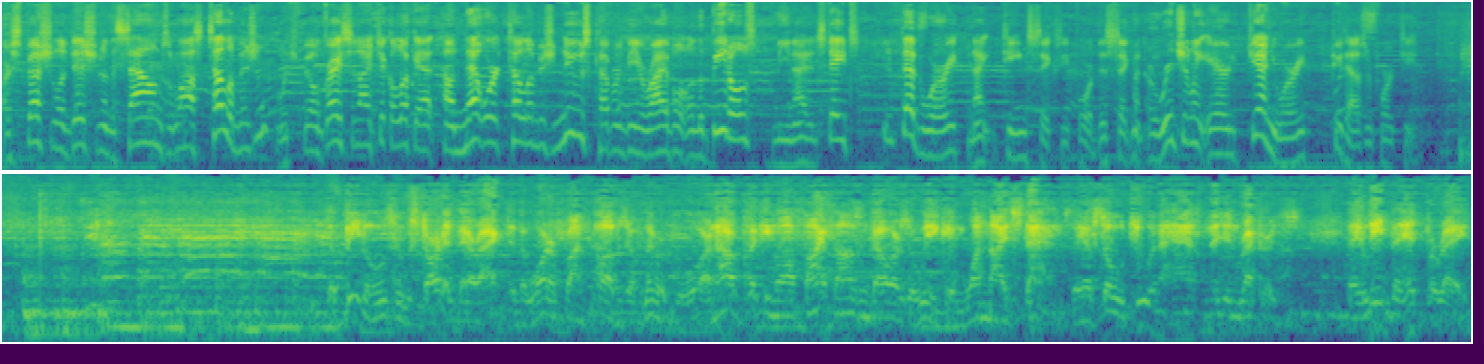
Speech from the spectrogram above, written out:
our special edition of the Sounds of Lost Television, which Phil Gries and I took a look at how network television news covered the arrival of the Beatles in the United States in February 1964. This segment originally aired January 2014. The Beatles, who started their act in the waterfront pubs of Liverpool, are now clicking off $5,000 a week in one-night stands. They have sold two and a half million records. They lead the hit parade.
